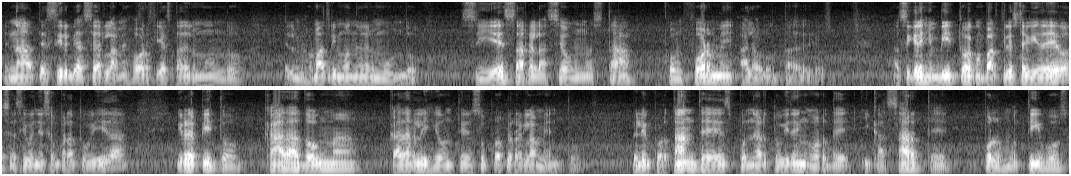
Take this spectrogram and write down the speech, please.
de nada te sirve hacer la mejor fiesta del mundo, el mejor matrimonio del mundo, si esa relación no está conforme a la voluntad de Dios. Así que les invito a compartir este video si ha sido bendición para tu vida. Y repito, cada dogma, cada religión tiene su propio reglamento. Pero lo importante es poner tu vida en orden y casarte por los motivos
